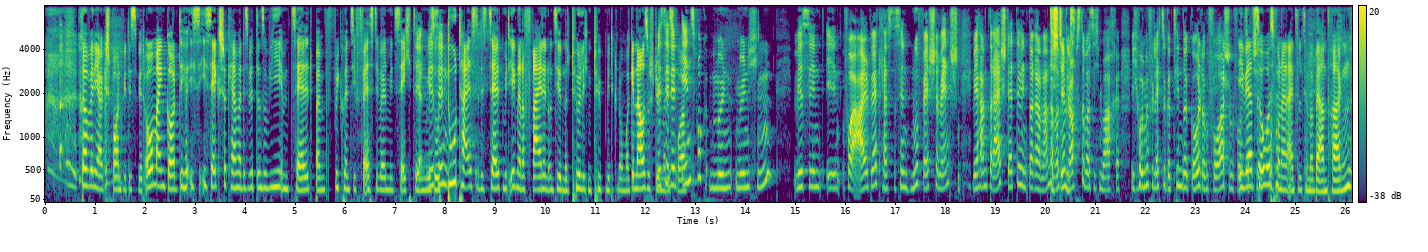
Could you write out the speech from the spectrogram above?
da bin ich auch gespannt, wie das wird. Oh mein Gott, ich, ich, ich sehe schon kommen, das wird dann so wie im Zelt beim Frequency Festival mit 16 Ja, irgendwie so. sind- Du teilst dir das Zelt mit irgendeiner Freundin und sie hat natürlich einen Typ mitgenommen. Genauso Wir stellen wir sind das in vor. Innsbruck, Mün München. Wir sind in Vorarlberg, heißt, das sind nur fesche Menschen. Wir haben drei Städte hintereinander. Das was stimmt. glaubst du, was ich mache? Ich hole mir vielleicht sogar Tinder Gold am Vorschen vor. Ich werde sowas von ein Einzelzimmer beantragen.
